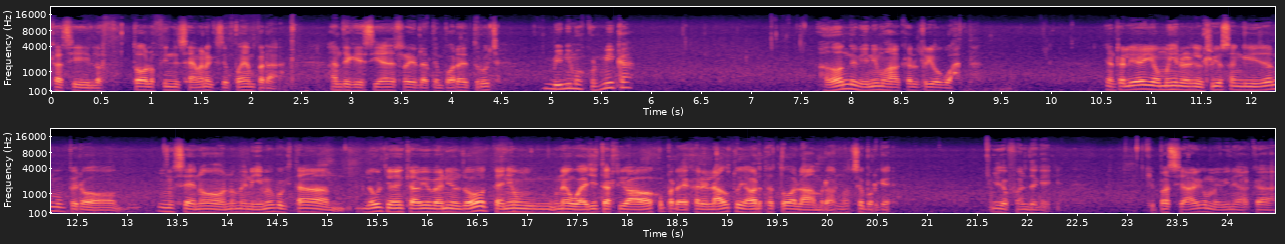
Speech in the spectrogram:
casi los, todos los fines de semana que se pueden para antes que cierre la temporada de trucha. Vinimos con Mica. ¿A dónde? Vinimos acá al río Guasta. En realidad íbamos a ir al río San Guillermo, pero no sé, no, no me animé porque estaba, la última vez que había venido yo tenía un- una huellita arriba abajo para dejar el auto y ahora está todo alambrado, no sé por qué. Y yo falta que, que pase algo, me vine acá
